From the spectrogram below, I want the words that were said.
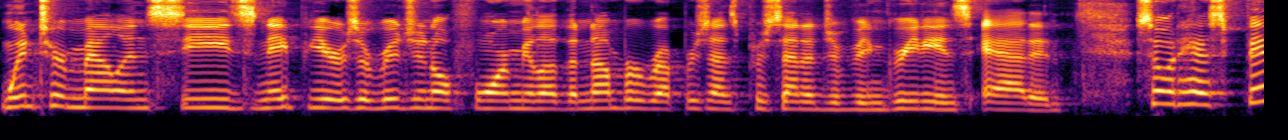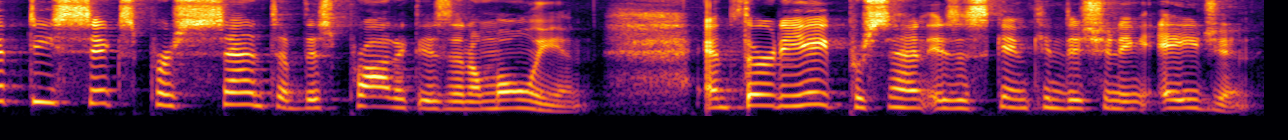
winter melon seeds, Napier's original formula. The number represents percentage of ingredients added. So it has 56% of this product is an emollient, and 38% is a skin conditioning agent.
